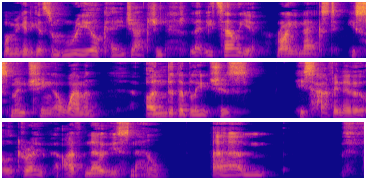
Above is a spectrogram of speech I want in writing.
when are we going to get some real cage action? Let me tell you, right next, he's smooching a woman under the bleachers. He's having a little grope. I've noticed now, um,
